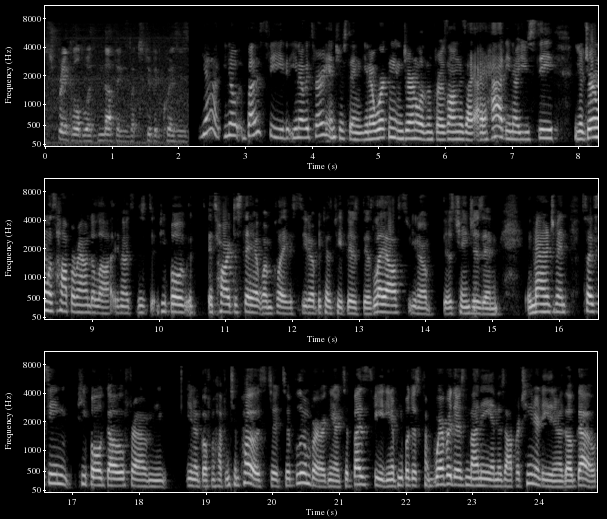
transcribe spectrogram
sprinkled with nothing but stupid quizzes yeah, you know, BuzzFeed, you know, it's very interesting. You know, working in journalism for as long as I, I had, you know, you see, you know, journalists hop around a lot. You know, it's, people, it's hard to stay at one place, you know, because people, there's there's layoffs, you know, there's changes in in management. So I've seen people go from you know, go from Huffington Post to, to Bloomberg, you know, to BuzzFeed, you know, people just come wherever there's money and there's opportunity, you know, they'll go.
